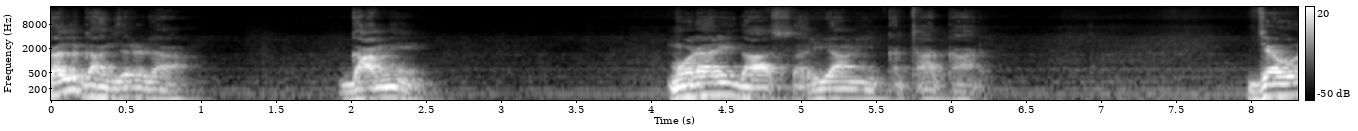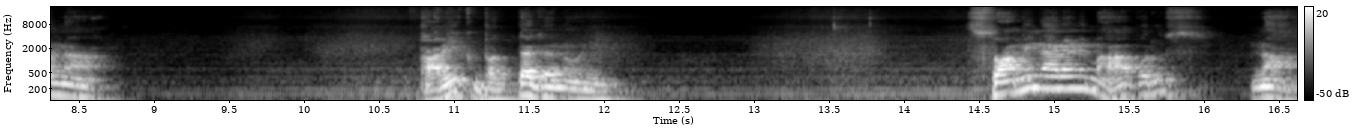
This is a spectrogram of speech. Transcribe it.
કલગાંજરડા ગામે મોરારીદાસ હરિયાણી કથાકાર, જેઓના ભાવિક ભક્તજનોની સ્વામિનારાયણ મહાપુરુષના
